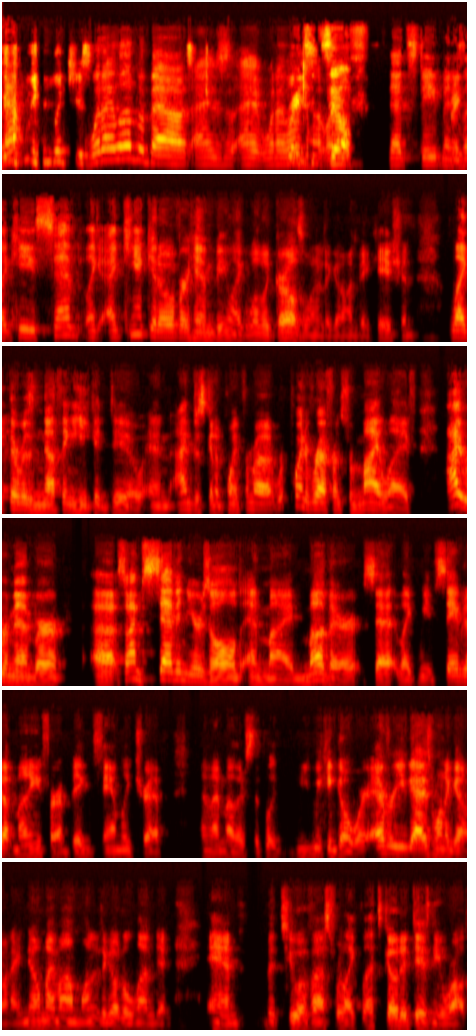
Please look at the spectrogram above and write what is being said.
I mean, which is what I love about as I, what I love about like, that statement right. is like he said like I can't get over him being like, well, the girls wanted to go on vacation. Like there was nothing he could do. And I'm just going to point from a point of reference from my life. I remember uh, so I'm seven years old, and my mother said, like, we've saved up money for a big family trip. And my mother said, Look, we can go wherever you guys want to go. And I know my mom wanted to go to London. And the two of us were like, let's go to Disney World.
